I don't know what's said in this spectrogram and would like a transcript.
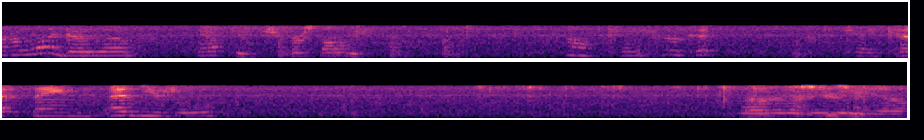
I don't want to go though. You have to. It's your first zombie. Okay, okay. Okay, cutscene, as usual. Uh, we don't need excuse me. video.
